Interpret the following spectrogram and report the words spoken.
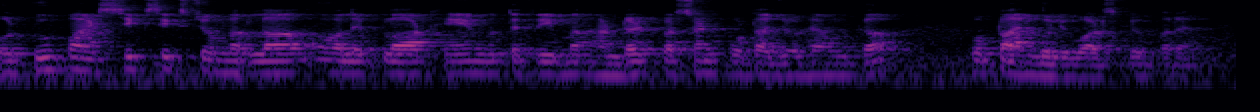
और 2.66 जो मरला वाले प्लॉट हैं, वो तकरीबन 100 परसेंट कोटा जो है उनका, वो प्राइम बुलेवार्ड्स के ऊपर है।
